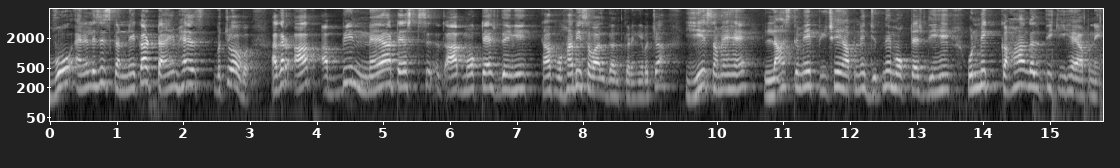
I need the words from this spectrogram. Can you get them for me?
वो एनालिसिस करने का टाइम है, बच्चों अब। अगर आप अब भी नया टेस्ट आप मॉक टेस्ट देंगे आप वहाँ भी सवाल गलत करेंगे, बच्चा। ये समय है लास्ट में पीछे आपने जितने मॉक टेस्ट दिए हैं, उनमें कहाँ गलती की है आपने,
